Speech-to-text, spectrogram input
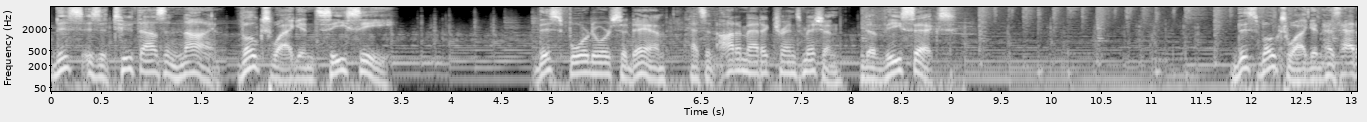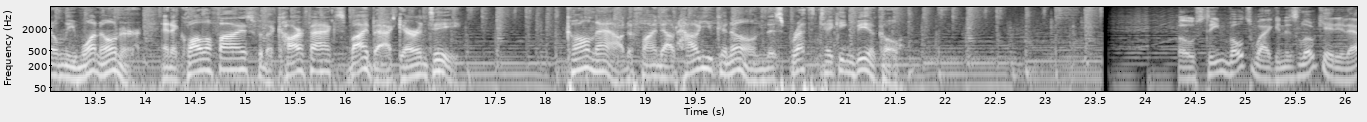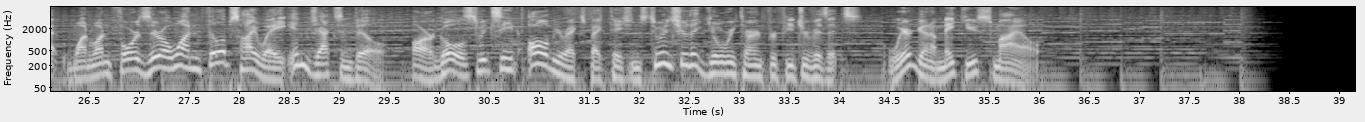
This is a 2009 Volkswagen CC. This four-door sedan has an automatic transmission and a V6. This Volkswagen has had only one owner and it qualifies for the Carfax buyback guarantee. Call now to find out how you can own this breathtaking vehicle. O'Steen Volkswagen is located at 11401 Phillips Highway in Jacksonville. Our goal is to exceed all of your expectations to ensure that you'll return for future visits. We're going to make you smile.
